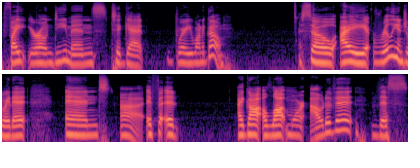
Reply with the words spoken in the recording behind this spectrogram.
fight your own demons to get where you want to go. So, I really enjoyed it and uh if it I got a lot more out of it this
